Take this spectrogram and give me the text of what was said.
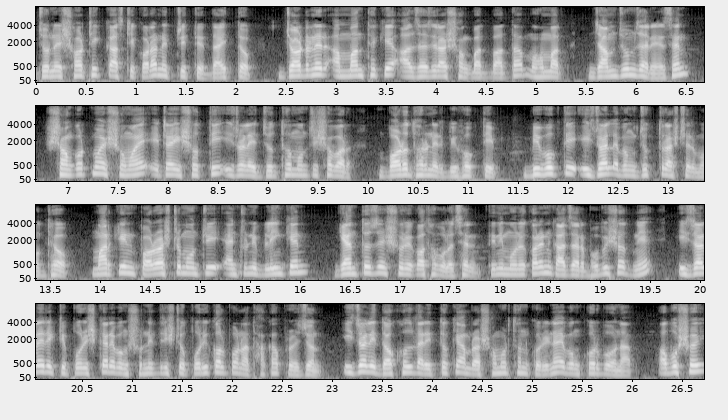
জন্য সঠিক কাজটি করা নেতৃত্বের দায়িত্ব। জর্ডানের আম্মান থেকে আল জাজিরার সংবাদদাতা মোহাম্মদ জামজুম জানিয়েছেন, সংকটময় সময়ে এটাই সত্যি ইসরায়েলের যুদ্ধ মন্ত্রিসভার বড় ধরনের বিভক্তি। বিভক্তি ইসরায়েল এবং যুক্তরাষ্ট্রের মধ্যেও। মার্কিন পররাষ্ট্রমন্ত্রী অ্যান্টনি ব্লিংকেন জ্ঞান্তজের সুরে কথা বলেছেন। তিনি মনে করেন গাজার ভবিষ্যৎ নিয়ে ইসরায়েলের একটি পরিষ্কার এবং সুনির্দিষ্ট পরিকল্পনা থাকা প্রয়োজন। ইসরায়েলি দখলদারিত্বকে আমরা সমর্থন করি না এবং করবও না। অবশ্যই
